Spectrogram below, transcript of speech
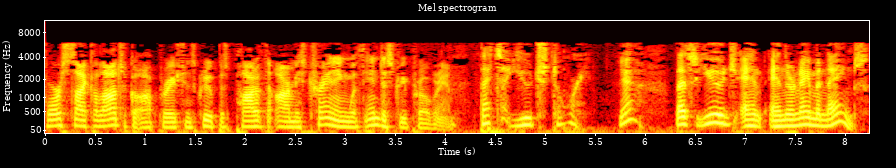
4th Psychological Operations Group as part of the Army's Training with Industry program. That's a huge story. Yeah. That's huge, and and they're naming names.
